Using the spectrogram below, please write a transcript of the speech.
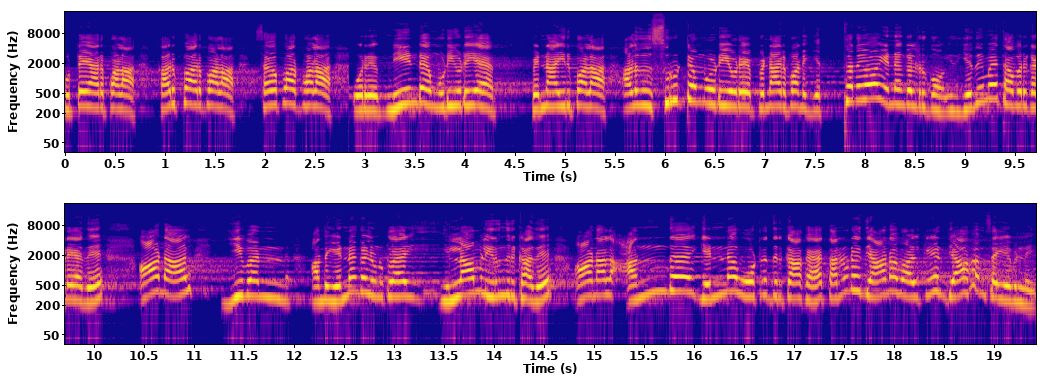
குட்டையா இருப்பாளா? கருப்பா இருப்பாளா? சிகப்பா இருப்பாளா? ஒரு நீண்ட முடியுடைய பெண்ணாக இருப்பாளா? அல்லது சுருட்ட முடியுடைய பெண்ணாக இருப்பான்னு எத்தனையோ எண்ணங்கள் இருக்கும். இது எதுவுமே தவறு கிடையாது. ஆனால் இவன் அந்த எண்ணங்கள் உனக்குள்ள இல்லாமல் இருந்திருக்காது. ஆனால் அந்த எண்ண ஓட்டத்திற்காக தன்னுடைய தியான வாழ்க்கையை தியாகம் செய்யவில்லை.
